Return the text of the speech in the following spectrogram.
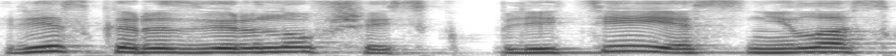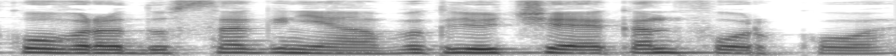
Резко развернувшись к плите, я сняла сковороду с огня, выключая конфорку.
